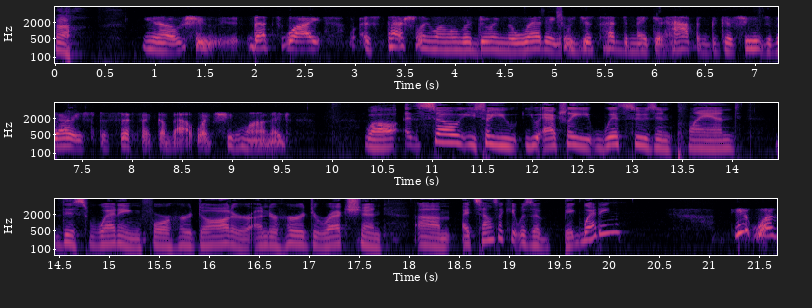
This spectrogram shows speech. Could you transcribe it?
you know, she that's why especially when we were doing the wedding, we just had to make it happen because she was very specific about what she wanted. Well, so so you you actually with Susan planned this wedding for her daughter under her direction. Um, it sounds like it was a big wedding. It was,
